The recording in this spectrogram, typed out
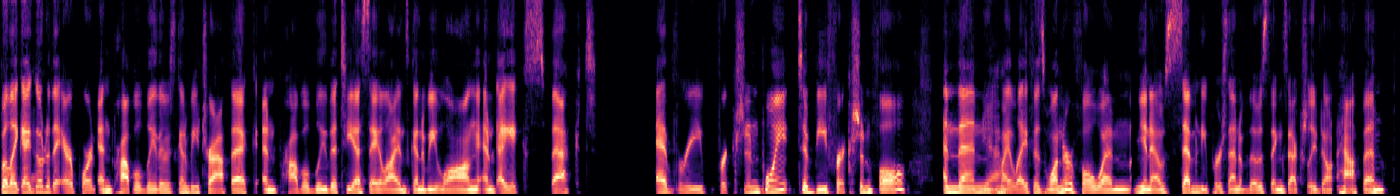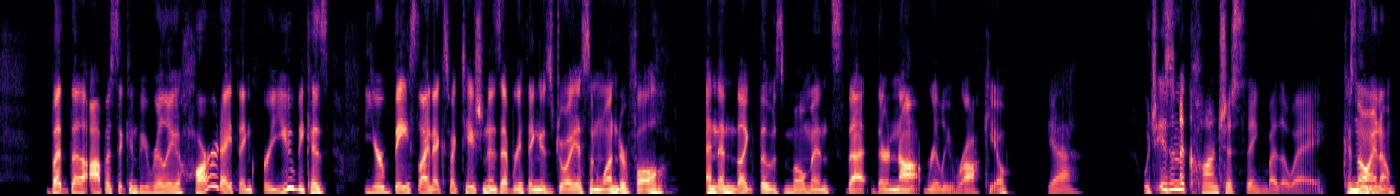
But like I go to the airport and probably there's going to be traffic and probably the TSA line's going to be long. And I expect every friction point to be frictionful. And then Yeah. my life is wonderful when, you know, 70% of those things actually don't happen. But the opposite can be really hard, I think, for you because your baseline expectation is everything is joyous and wonderful. And then like those moments that they're not really rock you. Yeah. Which isn't a conscious thing, by the way. Because No, I know.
